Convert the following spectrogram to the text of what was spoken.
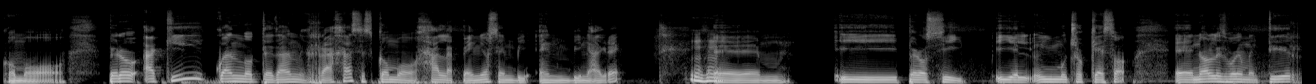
como... Pero aquí cuando te dan rajas es como jalapeños en, en vinagre. Em, y, pero sí, y, el, y mucho queso. Eh, no les voy a mentir,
